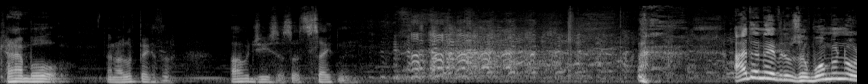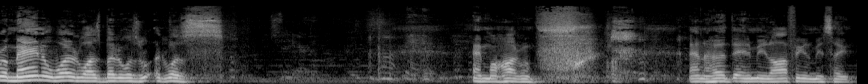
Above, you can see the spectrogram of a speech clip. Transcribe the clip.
Campbell. And I look back at her. Oh, Jesus, it's Satan. I don't know if it was a woman or a man or what it was, but it was, it was and my heart went, and I heard the enemy laughing at me saying,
